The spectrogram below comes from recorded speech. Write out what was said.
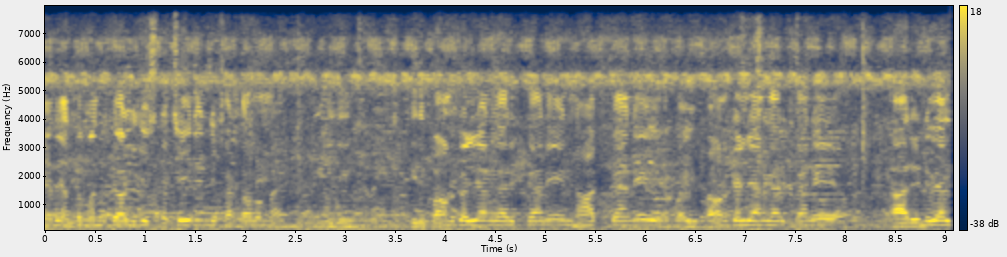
మీద ఎంతమంది దాడులు చేసినా చేయనండి చట్టాలు ఉన్నాయి. ఇది ఇది పవన్ కళ్యాణ్ గారికి కానీ నాకు కానీ పవన్ కళ్యాణ్ గారికి కానీ ఆ రెండు వేల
